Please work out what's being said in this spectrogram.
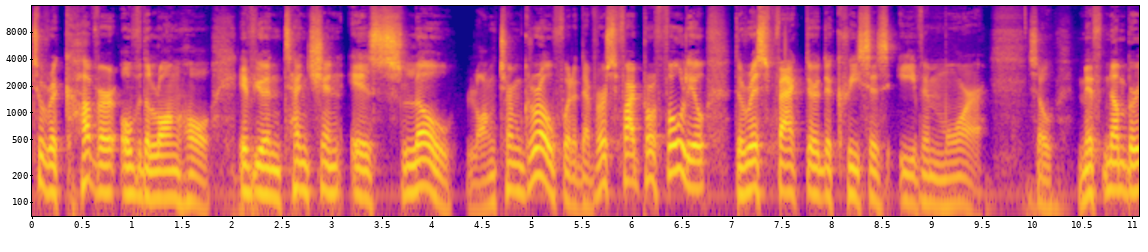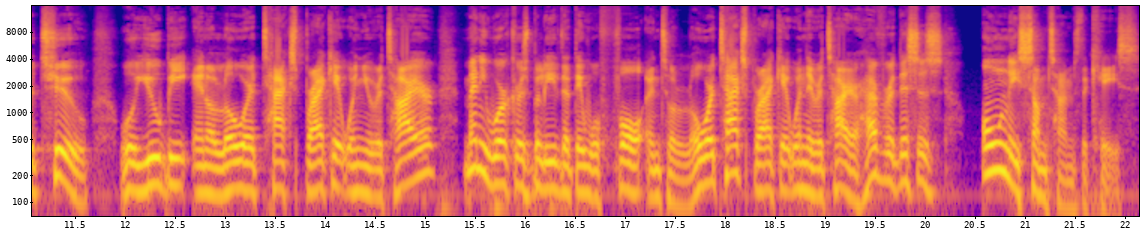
to recover over the long haul. If your intention is slow, long term growth with a diversified portfolio, the risk factor decreases even more. So, myth number two will you be in a lower tax bracket when you retire? Many workers believe that they will fall into a lower tax bracket when they retire. However, this is only sometimes the case.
